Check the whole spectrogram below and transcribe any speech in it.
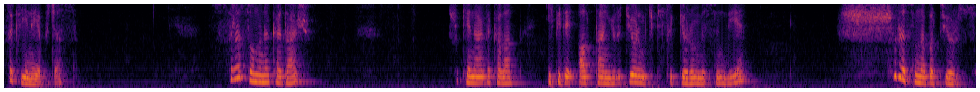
sık iğne yapacağız. Sıra sonuna kadar şu kenarda kalan ipi de alttan yürütüyorum ki pislik görünmesin diye. Şurasına batıyoruz.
